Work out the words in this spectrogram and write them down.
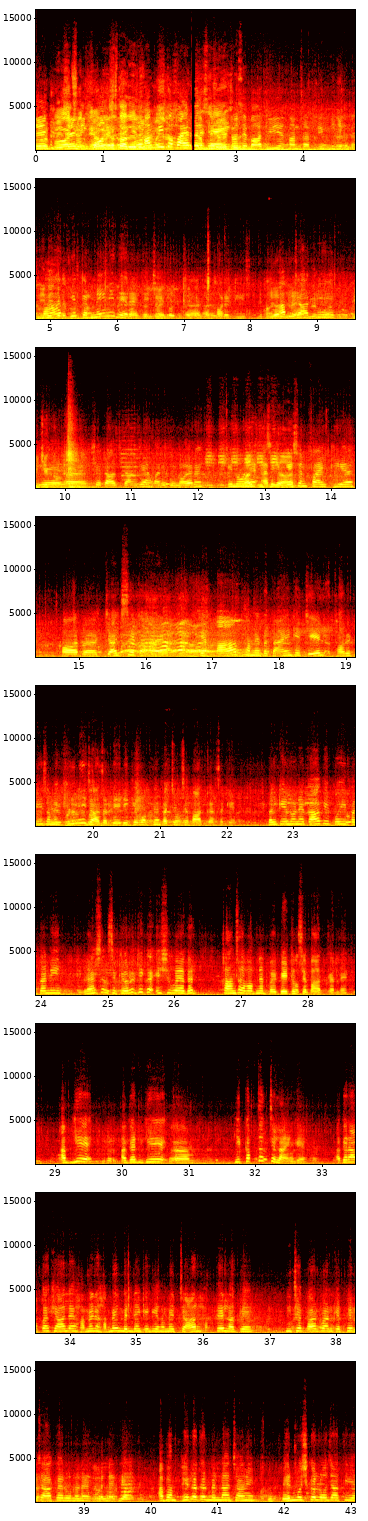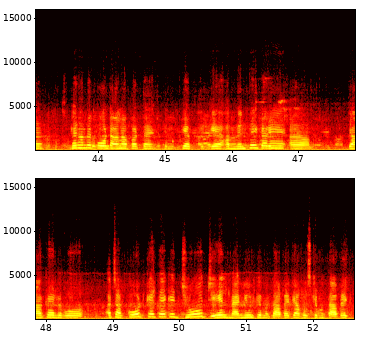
हम भी तो बाहर बेटों से बात हुई है खान साहब की? बात ये करने ही नहीं दे रहे थे जेल अथॉरिटीज अब जाके ये शहजाद डांगे हमारे जो लॉयर हैं इन्होंने एप्लीकेशन फ़ाइल की है और जज से कहा है कि आप हमें बताएँ कि जेल अथॉरिटीज़ हमें क्यों नहीं इजाज़त दे रही कि वो अपने बच्चों से बात कर सके। बल्कि इन्होंने कहा कि कोई पता नहीं नेशनल सिक्योरिटी का इशू है अगर खान साहब अपने बेटों से बात कर लें। अब ये अगर ये अ, ये कब तक चलाएँगे? अगर आपका ख्याल है हमें हमें मिलने के लिए हमें चार हफ़्ते लग गए पीछे पढ़ पढ़ के फिर जाकर उन्होंने मिलने दिया। अब हम फिर अगर मिलना चाहें फिर मुश्किल हो जाती है। फिर हमें कोर्ट आना पड़ता है कि, कि हम मिलते करें जाकर वो अच्छा कोर्ट कहते हैं कि जो जेल मैन्यूल के मुताबिक है आप उसके मुताबिक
